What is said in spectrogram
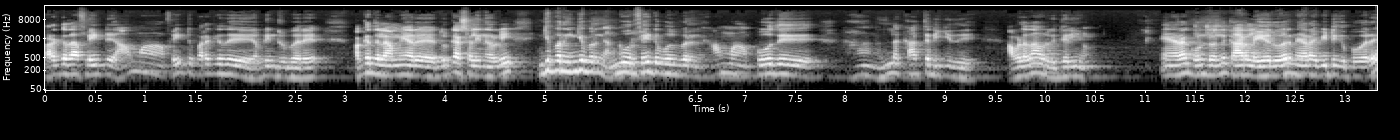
பறக்குதா ஃப்ளைட்டு ஆமாம் ஃப்ளைட்டு பறக்குது அப்படின்ட்டு பக்கத்தில் அம்மையார் துர்கா ஸ்டாலின் அவர்கள் இங்கே பாருங்க இங்கே பாருங்க அங்கே ஒரு ஃப்ளைட்டு போகுது பாருங்க. ஆமாம் போகுது. ஆ நல்லா காத்தடிக்குது. அவ்வளோதான் அவருக்கு தெரியும். நேராக கொண்டு வந்து காரில் ஏறுவார் நேராக வீட்டுக்கு போவார்.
